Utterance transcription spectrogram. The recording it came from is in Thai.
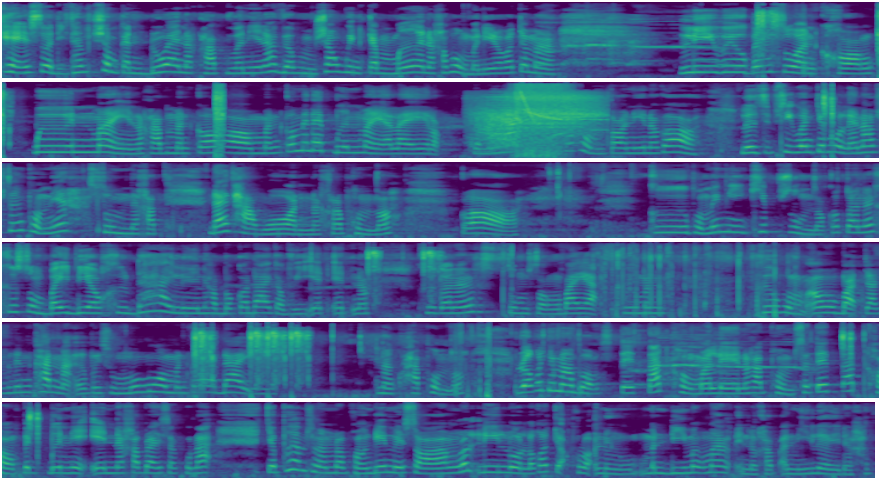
เค สวัสดีท่านผู้ชมกันด้วยนะครับ วันนี้นะเดี๋ยวผมช่องวินกัมเมอร์นะครับผมวันนี้เราก็จะมารีวิวเป็นส่วนของปืนใหม่นะครับ มันก็มันก็ไม่ได้ปืนใหม่อะไรหรอกแต่มันน่าครับผมตอนนี้นะก็เหลือ14 วันจะหมดแล้วนะครับ ซึ่งผมเนี่ยสุ่มนะครับ ได้ถาวรนะครับ ผมเนาะก็ คือผมไม่มีคลิปสุ่มเนาะก็ตอนนั้นคือสุ่มใบเดียวคือได้เลยนะครับ แล้วก็ได้กับ VSS เนาะคือตอนนั้นสุ่มสองใบอะคือมัน คือผมเอาบัตรจากเล่นขั้นอะเออไปสุ่มมั่วๆมันก็ได้เองนะนะครับผมเนาะเราก็จะมาบอกสเตตัสของมาเลยนะครับ ผมสเตตัสของเป็นปืนเอ็นนะครับไรซากุระ จะเพิ่มสำหรับของเดเมสองลดรีโหลดแล้วก็เจาะเกราะหนึ่งมันดีมากๆเลยนะครับ อันนี้เลยนะครับ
